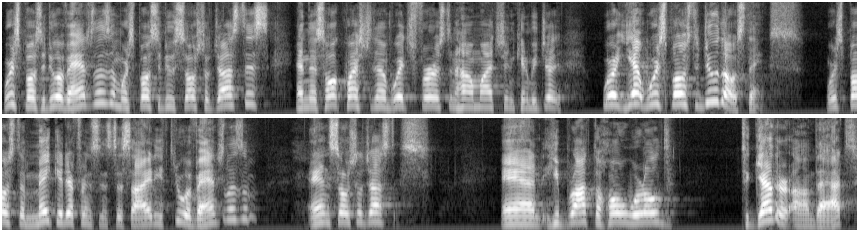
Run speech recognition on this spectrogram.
We're supposed to do evangelism, we're supposed to do social justice, and this whole question of which first and how much, and can we just, we're, yeah, we're supposed to do those things. We're supposed to make a difference in society through evangelism and social justice. And he brought the whole world together on that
